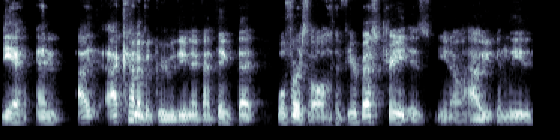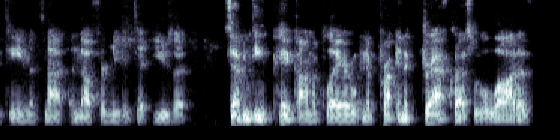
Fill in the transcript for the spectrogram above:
Yeah, and I, I kind of agree with you, Nick. I think that well, first of all, if your best trait is you know how you can lead a team, it's not enough for me to t- use a 17th pick on a player in a in a draft class with a lot of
